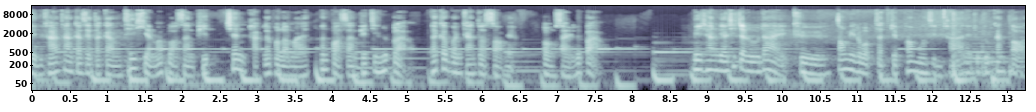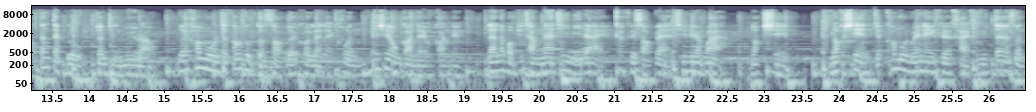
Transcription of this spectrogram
สินค้าทางเกษตรกรรมที่เขียนว่าปลอดสารพิษ เช่น ผักและผลไม้มันปลอดสารพิษจริงหรือเปล่า และกระบวนการตรวจสอบเนี่ยโปร่งใสหรือเปล่า มีทางเดียวที่จะรู้ได้ คือต้องมีระบบจัดเก็บข้อมูลสินค้าในทุกๆขั้นตอน ตั้งแต่ปลูกจนถึงมือเรา โดยข้อมูลจะต้องถูกตรวจสอบโดยคนหลาย ๆ คน ไม่ใช่องค์กรใดองค์กรหนึ่ง และระบบที่ทำหน้าที่นี้ได้ ก็คือซอฟต์แวร์ที่เรียกว่าบล็อกเชนบล็อกเชนเก็บข้อมูลไว้ในเครือข่ายคอมพิวเตอร์ส่วน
